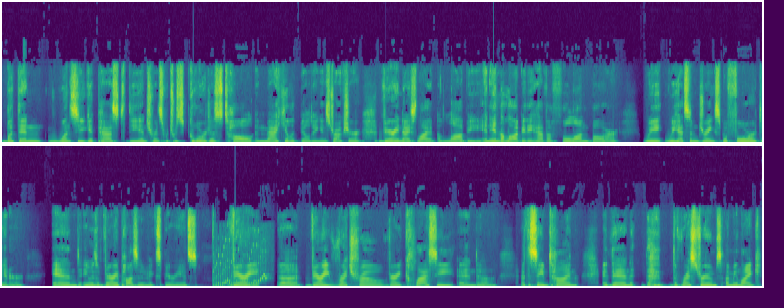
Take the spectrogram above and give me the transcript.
But then once you get past the entrance, which was gorgeous, tall, immaculate building and structure, very nice li- lobby, and in the lobby they have a full-on bar. We we had some drinks before dinner, and it was a very positive experience. Very uh, very retro, very classy, and uh, at the same time. And then the restrooms. I mean, like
